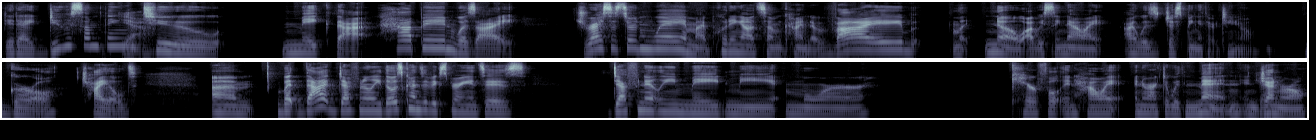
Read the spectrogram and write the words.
did I do something yeah. to make that happen? Was I dress a certain way? Am I putting out some kind of vibe? Like, no, obviously now I I was just being a 13 year old girl, child. Um, but that definitely, those kinds of experiences definitely made me more careful in how I interacted with men in general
